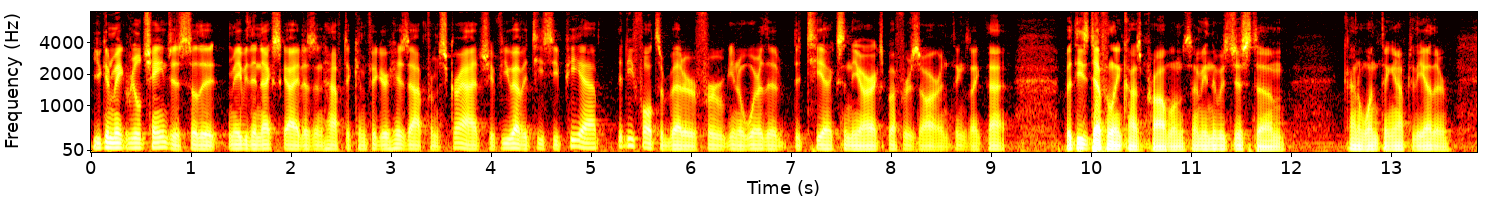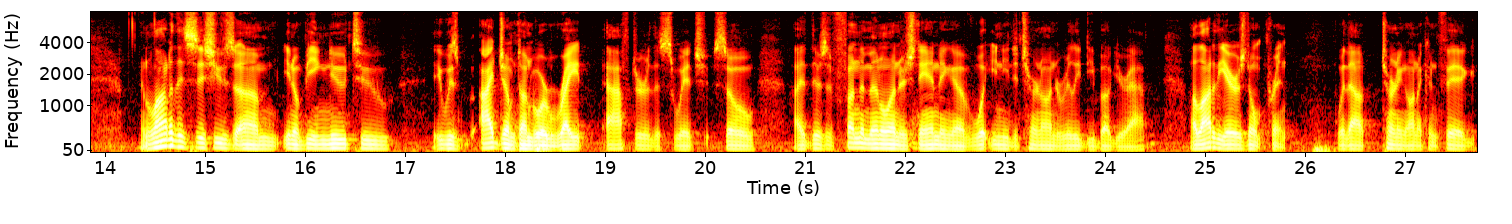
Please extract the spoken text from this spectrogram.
you can make real changes so that maybe the next guy doesn't have to configure his app from scratch. If you have a TCP app, the defaults are better for, you know, where the, the TX and the RX buffers are and things like that. But these definitely cause problems. I mean, there was just um, kind of one thing after the other. And a lot of these issues, um, you know, being new to, it was, I jumped on board right after the switch. So I, there's a fundamental understanding of what you need to turn on to really debug your app. A lot of the errors don't print without turning on a config.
